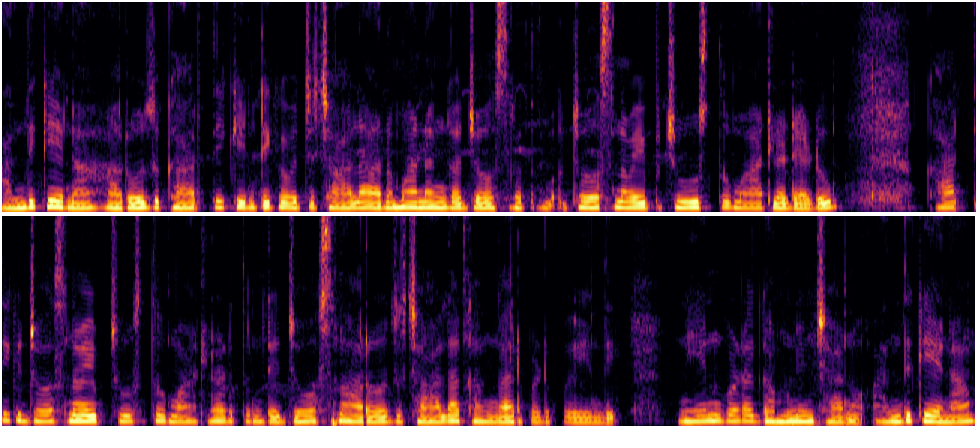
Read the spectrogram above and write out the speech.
అందుకేనా ఆ రోజు కార్తీక్ ఇంటికి వచ్చి చాలా అనుమానంగా జ్యోత్స్న జ్యోత్స్న వైపు చూస్తూ మాట్లాడాడు. కార్తీక్ జ్యోత్స్న వైపు చూస్తూ మాట్లాడుతుంటే జ్యోత్స్న ఆ రోజు చాలా కంగారు పడిపోయింది. నేను కూడా గమనించాను. అందుకేనా?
